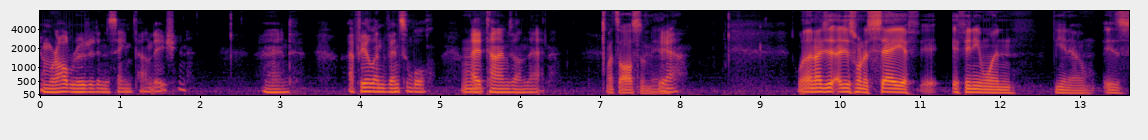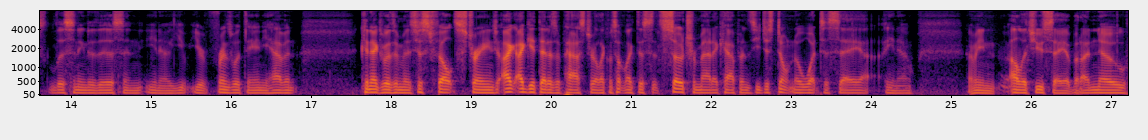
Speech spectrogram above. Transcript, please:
and we're all rooted in the same foundation. And I feel invincible Mm. at times on that. That's awesome, man. Yeah. Well, and I just, I just want to say if if anyone you know is listening to this and you know you, you're friends with Dan, you haven't connected with him, it's just felt strange. I, I get that as a pastor, like when something like this that's so traumatic happens, you just don't know what to say. uh, You know, I mean, I'll let you say it, but I know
